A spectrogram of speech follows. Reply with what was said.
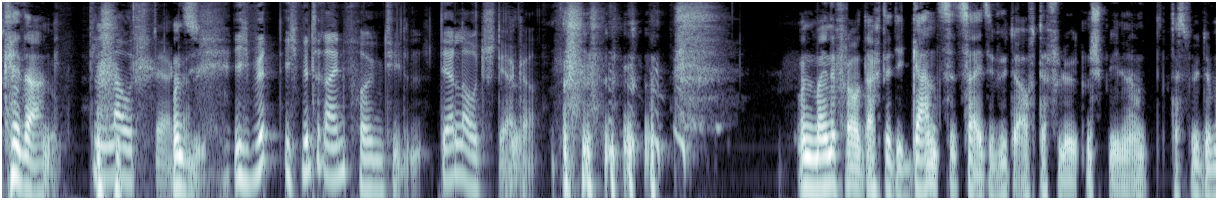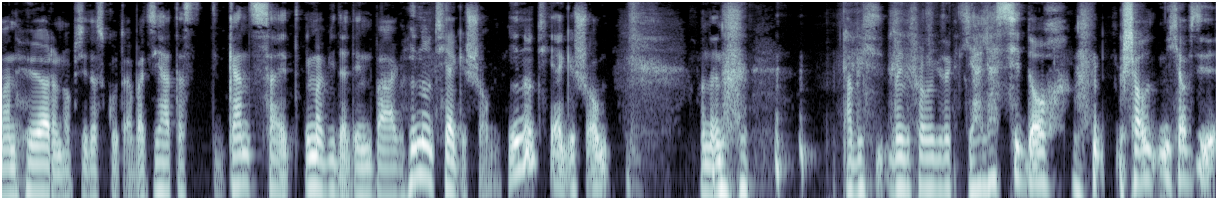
Keine Ahnung. Lautstärker. Und ich würde ich würd rein Folgentitel. Der Lautstärker. und meine Frau dachte die ganze Zeit, sie würde auf der Flöten spielen und das würde man hören, ob sie das gut, aber sie hat das die ganze Zeit immer wieder den Wagen hin und her geschoben, hin und her geschoben. Und dann habe ich meine Frau gesagt, ja, lass sie doch. Schau nicht auf sie,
